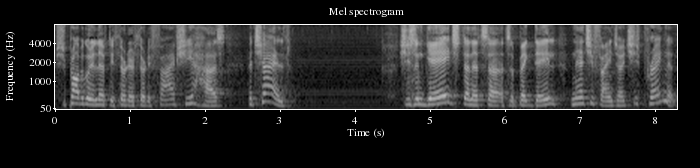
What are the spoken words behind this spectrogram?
She's probably going to live to 30 or 35. She has a child. She's engaged, and it's a, it's a big deal. And then she finds out she's pregnant.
